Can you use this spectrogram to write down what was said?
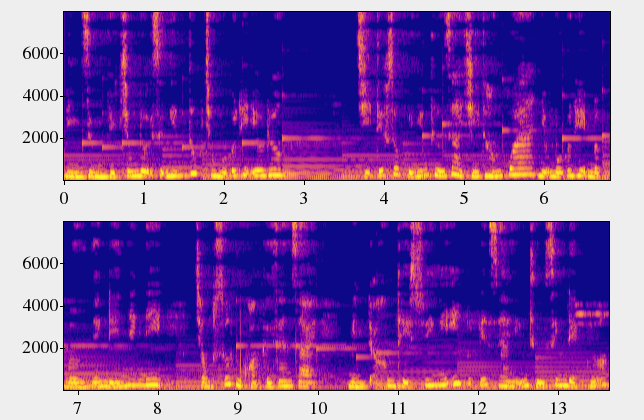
Mình dừng việc trông đợi sự nghiêm túc trong mối quan hệ yêu đương chỉ tiếp xúc với những thứ giải trí thoáng qua những mối quan hệ mập mờ nhanh đến nhanh đi trong suốt một khoảng thời gian dài mình đã không thể suy nghĩ và viết ra những thứ xinh đẹp nữa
